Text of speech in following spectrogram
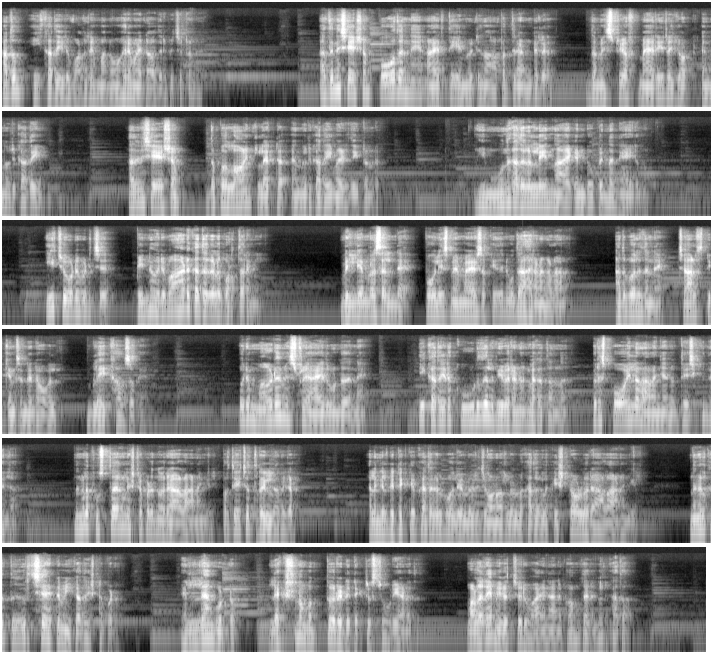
അതും ഈ കഥയിൽ വളരെ മനോഹരമായിട്ട് അവതരിപ്പിച്ചിട്ടുണ്ട്. അതിനുശേഷം പോ തന്നെ ആയിരത്തി എണ്ണൂറ്റി നാൽപ്പത്തി രണ്ടിൽ the mystery of Marie Roget എന്നൊരു കഥയും അതിനുശേഷം ദ പെർലോയിന്റ് ലെറ്റർ എന്നൊരു കഥയും എഴുതിയിട്ടുണ്ട്. ഈ മൂന്ന് കഥകളിലെയും നായകൻ ഡൂപ്പിൻ തന്നെയായിരുന്നു. ഈ ചുവട് പിടിച്ച് പിന്നെ ഒരുപാട് കഥകൾ പുറത്തിറങ്ങി. വില്യം റസലിന്റെ പോലീസ് മെമ്മേഴ്സ് ഒക്കെ ഇതിന് ഉദാഹരണങ്ങളാണ്. അതുപോലെ തന്നെ ചാൾസ് ഡിക്കൻസിന്റെ നോവൽ ബ്ലേക്ക് ഹൗസ് ഒക്കെ. ഒരു മേർഡർ മിസ്റ്ററി ആയതുകൊണ്ട് തന്നെ ഈ കഥയുടെ കൂടുതൽ വിവരണങ്ങളൊക്കെ തന്ന് ഒരു സ്പോയിലർ ആവാൻ ഞാൻ ഉദ്ദേശിക്കുന്നില്ല. നിങ്ങൾ പുസ്തകങ്ങൾ ഇഷ്ടപ്പെടുന്ന ഒരാളാണെങ്കിൽ പ്രത്യേകിച്ച് ത്രില്ലറുകൾ അല്ലെങ്കിൽ ഡിറ്റക്റ്റീവ് കഥകൾ പോലെയുള്ള ഒരു ജോണറിലുള്ള കഥകളൊക്കെ ഇഷ്ടമുള്ള ഒരാളാണെങ്കിൽ നിങ്ങൾക്ക് തീർച്ചയായിട്ടും ഈ കഥ ഇഷ്ടപ്പെടും. എല്ലാം കൊണ്ടും ലക്ഷണമൊത്ത ഒരു ഡിറ്റക്റ്റീവ് സ്റ്റോറിയാണിത് വളരെ മികച്ചൊരു വായനാനുഭവം തരുന്നൊരു കഥ.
